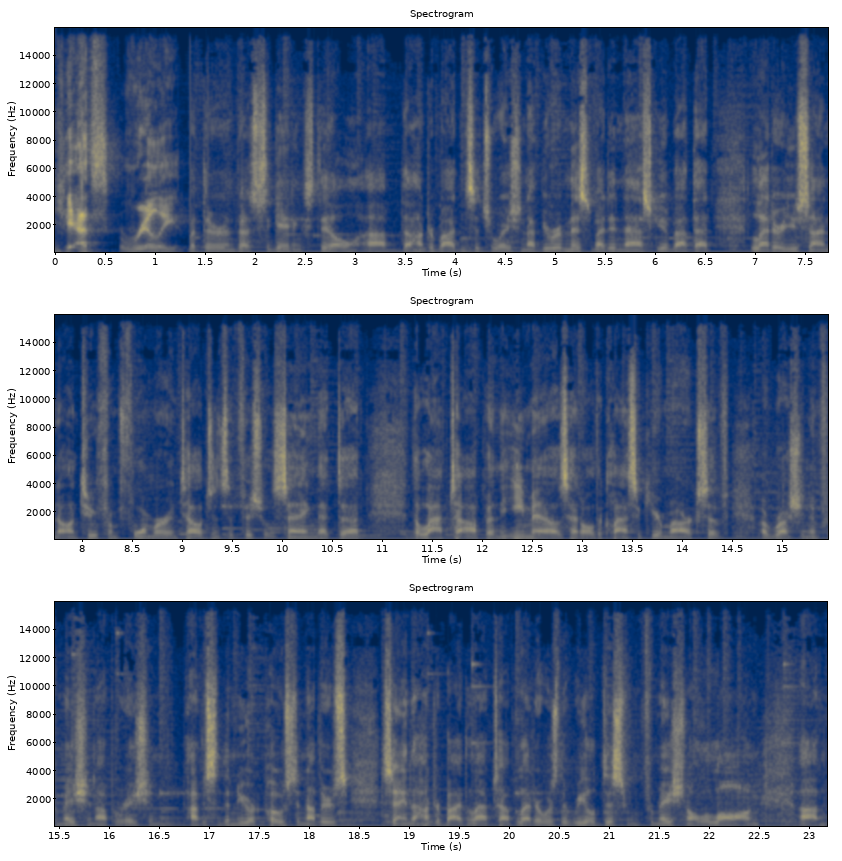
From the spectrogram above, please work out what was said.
Yes, really. But they're investigating still uh, the Hunter Biden situation. I'd be remiss if I didn't ask you about that letter you signed on to from former intelligence officials saying that uh, the laptop and the emails had all the classic earmarks of a Russian information operation. Obviously, the New York Post and others saying the Hunter Biden laptop letter was the real disinformation all along. Um,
